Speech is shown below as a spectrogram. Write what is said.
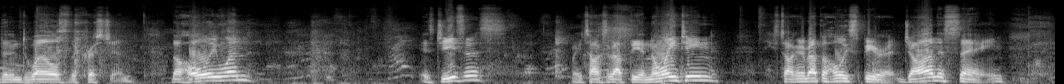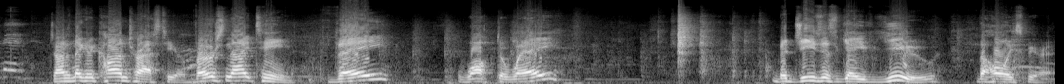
that indwells the Christian. The Holy One is Jesus. When he talks about the anointing, he's talking about the Holy Spirit. John is saying, John is making a contrast here. Verse 19, they walked away, but Jesus gave you the Holy Spirit.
